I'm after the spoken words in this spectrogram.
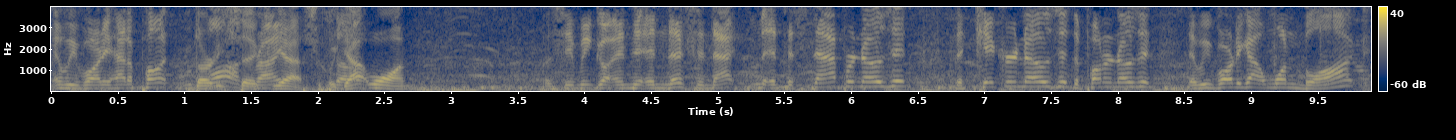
And we've already had a punt. block, 36. right? Yes, we So, got one. Let's see if we can go. And, and listen, that if the snapper knows it, the kicker knows it, the punter knows it, that we've already got one blocked.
